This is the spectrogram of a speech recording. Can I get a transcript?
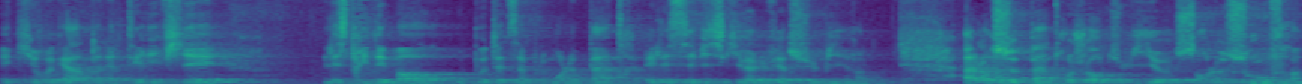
et qui regarde d'un air terrifié l'esprit des morts ou peut-être simplement le peintre et les sévices qu'il va lui faire subir. Alors ce peintre aujourd'hui euh, sent le souffre,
